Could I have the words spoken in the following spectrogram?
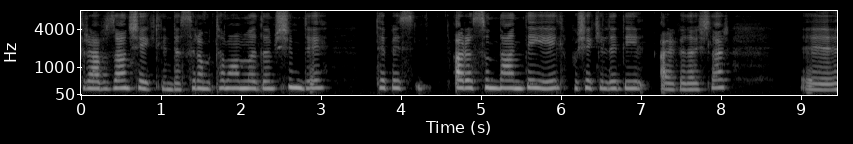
trabzan şeklinde sıramı tamamladım. Şimdi tepesi arasından değil bu şekilde değil arkadaşlar. Ee,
